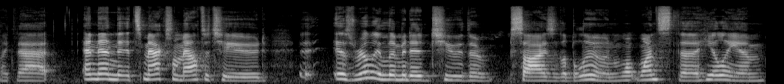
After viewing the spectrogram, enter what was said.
like that. And then its maximum altitude is really limited to the size of the balloon. Once the helium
